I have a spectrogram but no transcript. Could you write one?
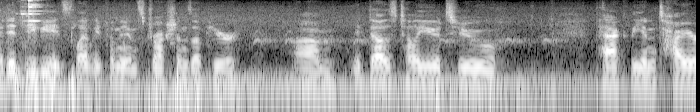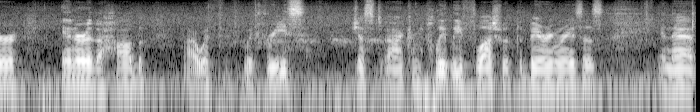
I did deviate slightly from the instructions up here. Um, it does tell you to pack the entire inner of the hub uh, with, with grease, just uh, completely flush with the bearing races, and that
